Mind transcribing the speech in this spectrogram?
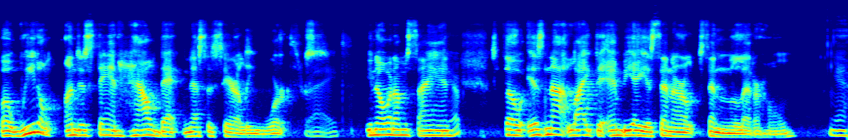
but we don't understand how that necessarily works. That's right. You know what I'm saying? Yep. So it's not like the NBA is sending a, sending a letter home. Yeah.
